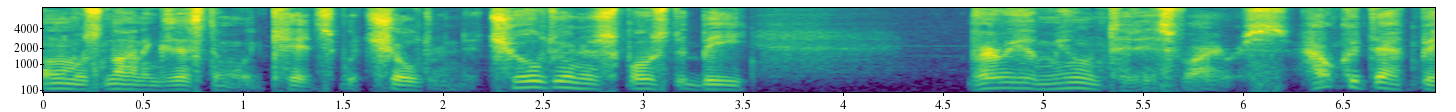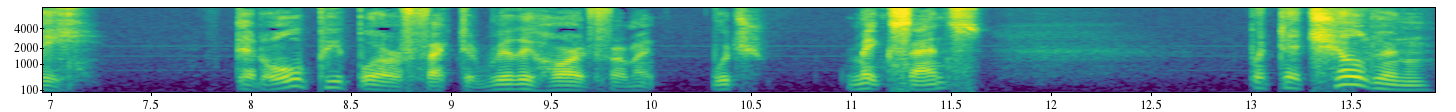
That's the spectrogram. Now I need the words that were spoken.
almost non-existent with kids, with children. The children are supposed to be very immune to this virus. How could that be? That old people are affected really hard from it, which makes sense. But that children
